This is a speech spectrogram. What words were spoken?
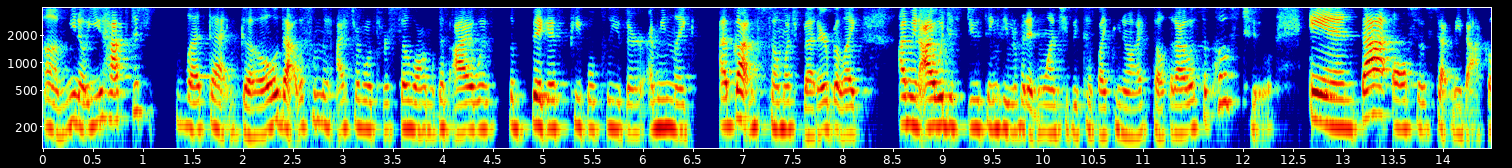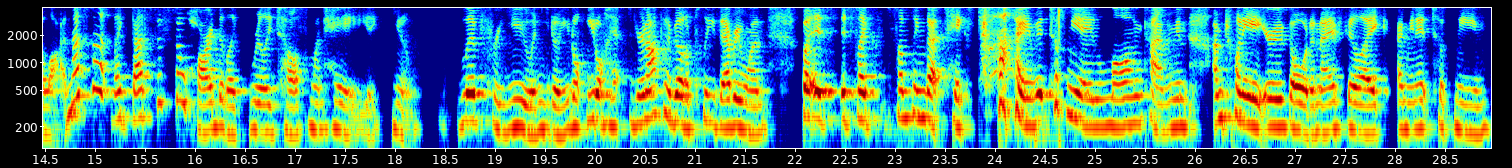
um, you know, you have to just let that go. That was something I struggled with for so long because I was the biggest people pleaser. I mean, like I've gotten so much better, but like, I mean, I would just do things even if I didn't want to because, like, you know, I felt that I was supposed to. And that also set me back a lot. And that's not like, that's just so hard to like really tell someone, hey, you know, live for you and you know you don't you don't ha- you're not going to be able to please everyone but it's it's like something that takes time it took me a long time i mean i'm 28 years old and i feel like i mean it took me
